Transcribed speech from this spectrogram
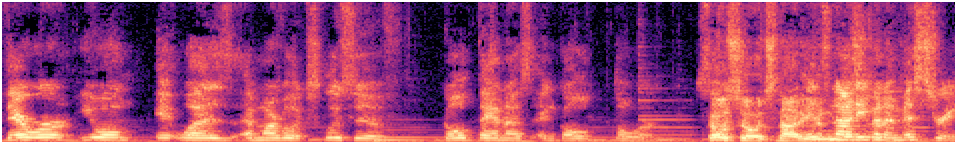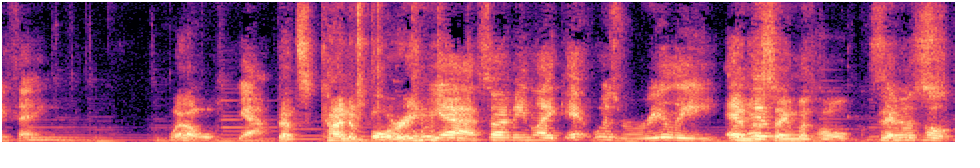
there were you won't. It was a Marvel exclusive, Gold Thanos and Gold Thor. Oh, so it's not even. it's not mystery. even a mystery thing. Well, Yeah. that's kind of boring. Yeah. So I mean, like it was really And, and, the it- same with Hulk. same with Hulk,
